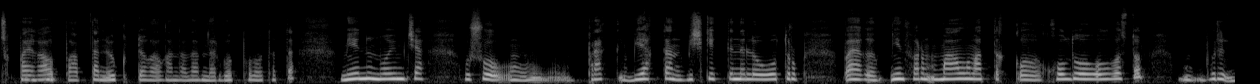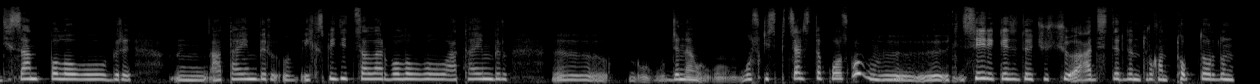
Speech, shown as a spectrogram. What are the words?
чыкпай калып абдан өкүттөй калган адамдар көп болуп атат да. Менин оюмча ушул бияктан бишкектен эле отуруп баягы маалыматтык колдоо болбостон бир десант болобу бир атайын бир экспедициялар болобу атайын бир жана узкий специалист деп коебуз го. Э, сейрек кездечүүчү адистерден турган топтордун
